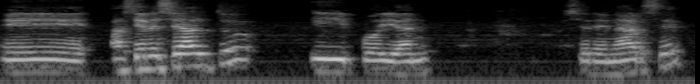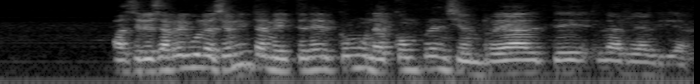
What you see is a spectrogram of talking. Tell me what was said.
eh, hacían ese alto y podían serenarse, hacer esa regulación y también tener como una comprensión real de la realidad.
